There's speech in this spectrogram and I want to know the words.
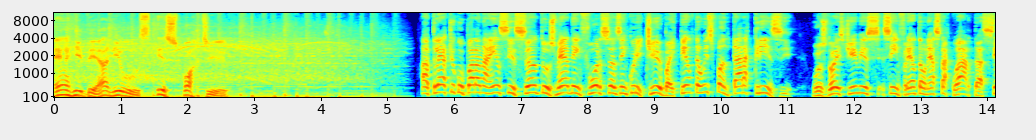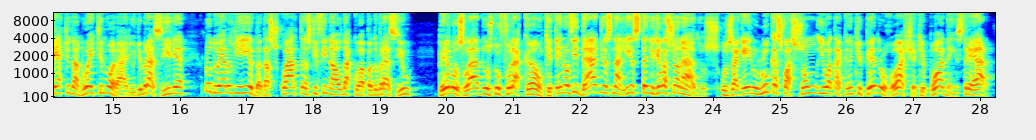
RBA News Esporte. Atlético Paranaense e Santos medem forças em Curitiba e tentam espantar a crise. Os dois times se enfrentam nesta quarta, às sete da noite, no horário de Brasília, no duelo de ida das quartas de final da Copa do Brasil. Pelos lados do Furacão, que tem novidades na lista de relacionados, o zagueiro Lucas Fasson e o atacante Pedro Rocha, que podem estrear,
